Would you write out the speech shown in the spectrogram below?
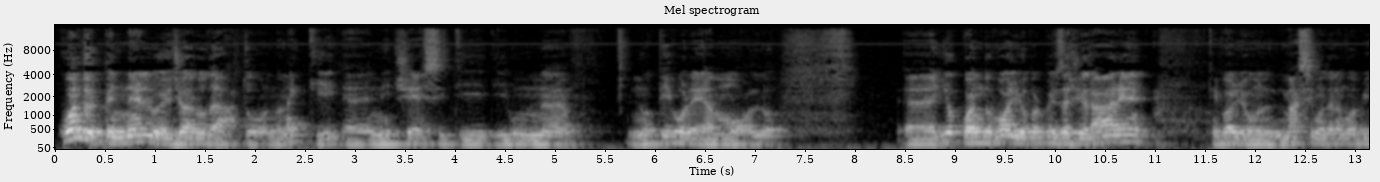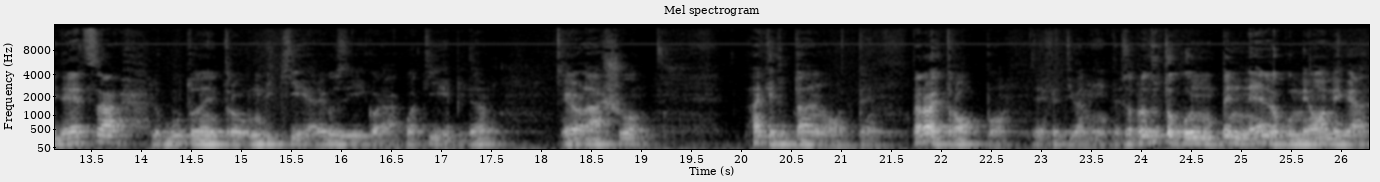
Quando il pennello è già rodato, non è che eh, necessiti di un eh, notevole ammollo. Io quando voglio proprio esagerare e voglio il massimo della morbidezza, lo butto dentro un bicchiere così con acqua tiepida e lo lascio anche tutta la notte, però è troppo effettivamente, soprattutto con un pennello come Omega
